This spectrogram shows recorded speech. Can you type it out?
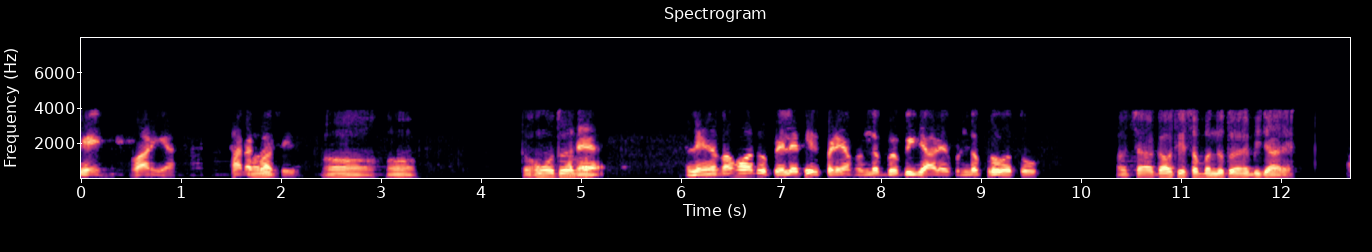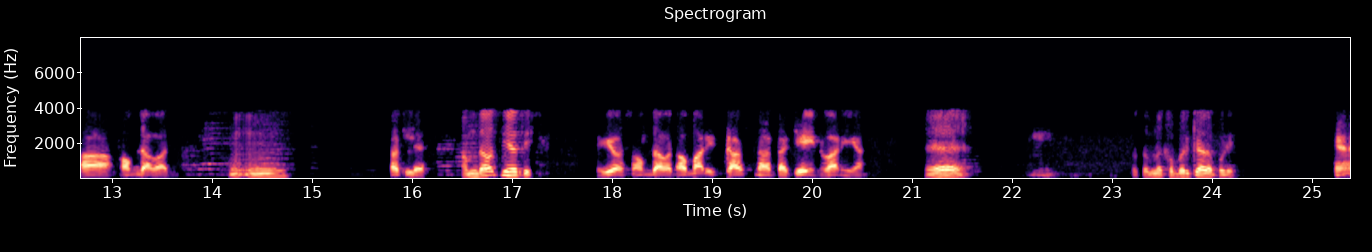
જૈન વાણિયા સ્થાનક વાસી તો હું હતું અને એમાં શું હતું પહેલેથી જ પ્રેમ લગ- બીજા આડે પણ લફડું હતું. અચ્છા અગાઉથી સંબંધ હતો એને બીજા હારે હા અમદાવાદ. હમ, હમ. એટલે. અમદાવાદની હતી? યસ અમદાવાદ. અમારી જ કાસ્ટના હતા જૈન વાણિયા. હે? હમ. તો તમને ખબર ક્યારે પડી? હે?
